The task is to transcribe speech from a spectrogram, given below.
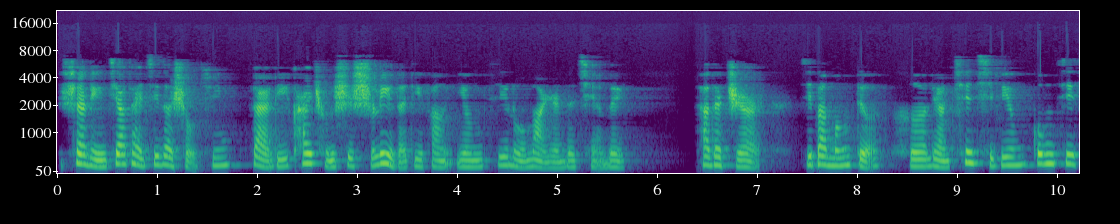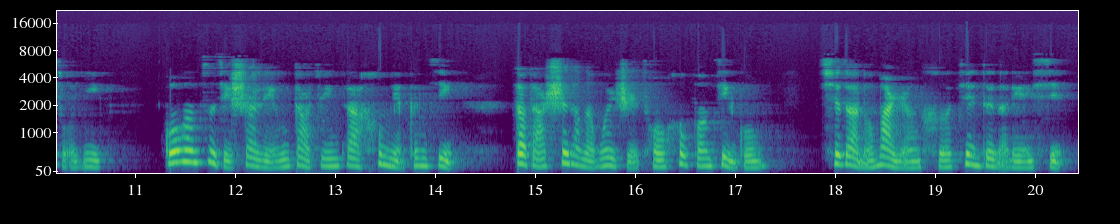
率领迦太基的守军在离开城市十里的地方迎击罗马人的前卫。他的侄儿吉巴蒙德和两千骑兵攻击左翼，国王自己率领大军在后面跟进，到达适当的位置，从后方进攻，切断罗马人和舰队的联系。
